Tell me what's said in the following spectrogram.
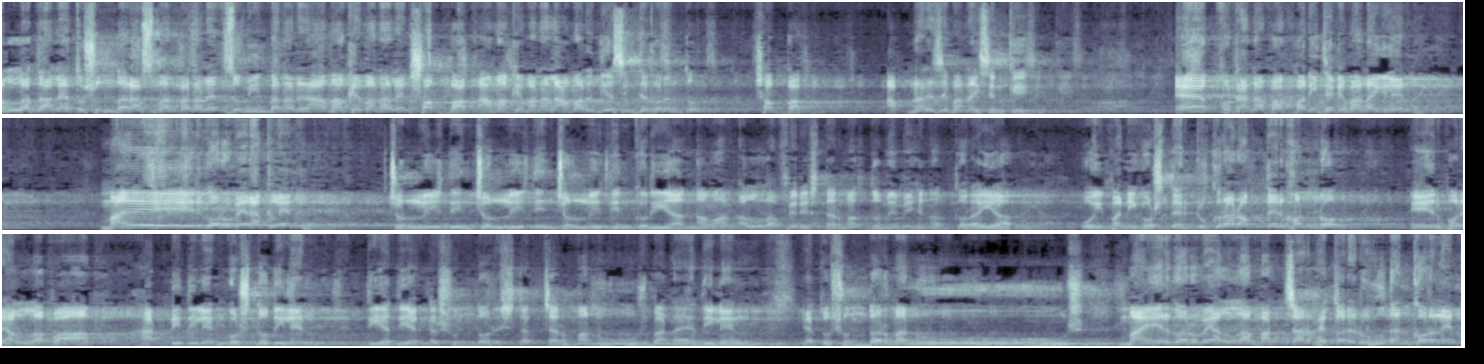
আল্লাহ তাআলা এত সুন্দর আসমান বানালেন, জমিন বানালেন, আমাকে বানালেন, সব বাক। আমাকে বানালে আমারে দিয়ে চিন্তা করেন তো? সব বাক। আপনারে যে বানাইছেন কে? এক ফোঁটা নাপাক পানি থেকে বানাইলেন, মায়ের গরবে রাখলেন। চল্লিশ দিন চল্লিশ দিন চল্লিশ দিন করিয়া আমার আল্লাহ ফেরেস্তার মাধ্যমে মেহনত করাইয়া, ওই পানি গোস্তের টুকরা রক্তের খণ্ড এরপরে আল্লাহ পাক হাড্ডি দিলেন গোস্ত দিলেন, দিয়ে দিয়ে একটা সুন্দর স্ট্রাকচার মানুষ বানায় দিলেন। এত সুন্দর মানুষ, মায়ের গর্বে আল্লাহ বাচ্চার ভেতরে রুহুদান করলেন।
